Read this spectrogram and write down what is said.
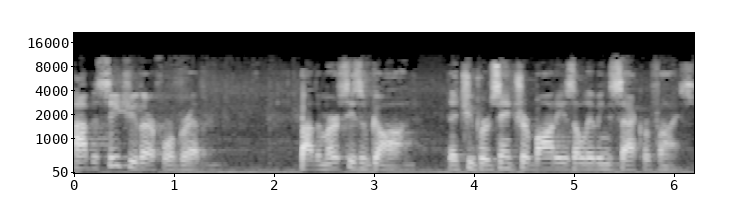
I beseech you, therefore, brethren, by the mercies of God, that you present your body as a living sacrifice,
